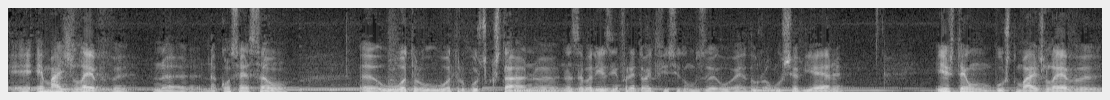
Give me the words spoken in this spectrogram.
É, é mais leve na, na concepção. Uh, o, outro, o outro busto que está na, nas abadias em frente ao edifício do museu é do Raul Xavier. Este é um busto mais leve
